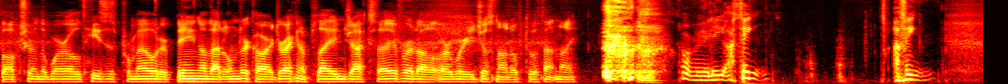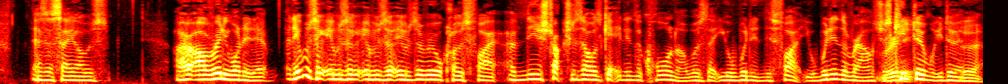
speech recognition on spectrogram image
boxer in the world? He's his promoter, being on that undercard. Do you reckon it played in Jack's favour at all, or were you just not up to it that night? Not really. I think, I think, as I say, I was, I, I really wanted it, and it was, a, it was, a, it was, a, it was a real close fight. And the instructions I was getting in the corner was that you're winning this fight. You're winning the rounds. Just Really? keep doing what you're doing.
